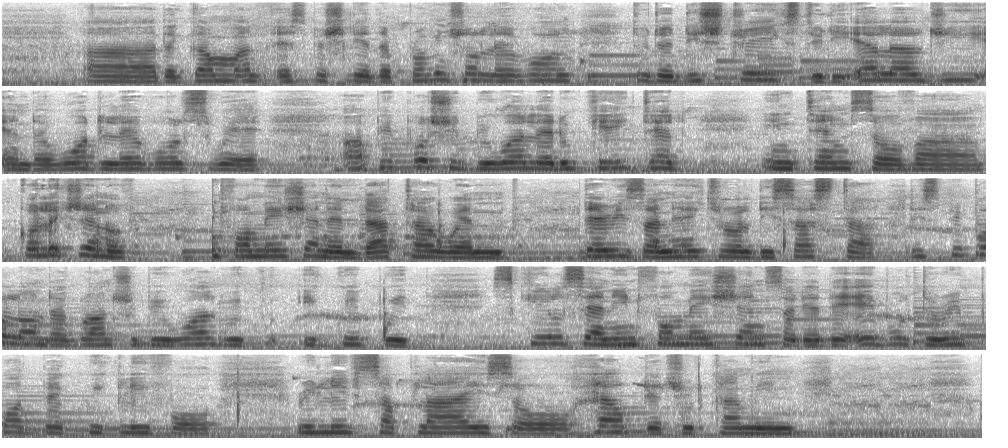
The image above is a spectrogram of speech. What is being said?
uh, the government, especially at the provincial level, to the districts, to the LLG and the ward levels where uh, people should be well educated in terms of uh, collection of information and data when there is a natural disaster. These people on the ground should be well equipped with skills and information so that they're able to report back quickly for relief supplies or help that should come in.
